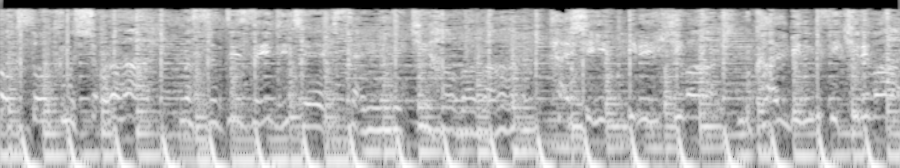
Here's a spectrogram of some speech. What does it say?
Çok soğukmuş oralar. Nasıl düzelecek sendeki havalar? Her şeyin bir ilki var. Bu kalbin bir fikri var.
